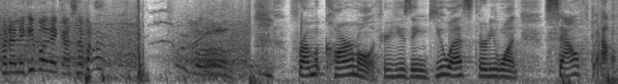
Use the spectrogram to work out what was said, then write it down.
Para el equipo de casa. From Carmel, if you're using US 31 southbound,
